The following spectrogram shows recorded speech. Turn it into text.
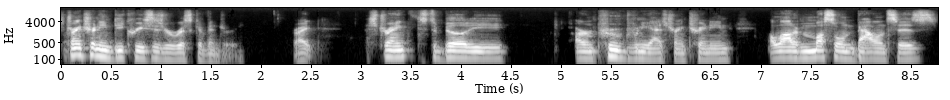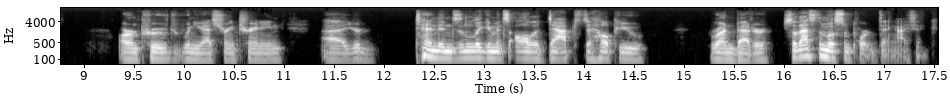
strength training decreases your risk of injury, right? Strength, stability are improved when you add strength training. A lot of muscle imbalances are improved when you add strength training. Uh, your tendons and ligaments all adapt to help you run better. So that's the most important thing, I think.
